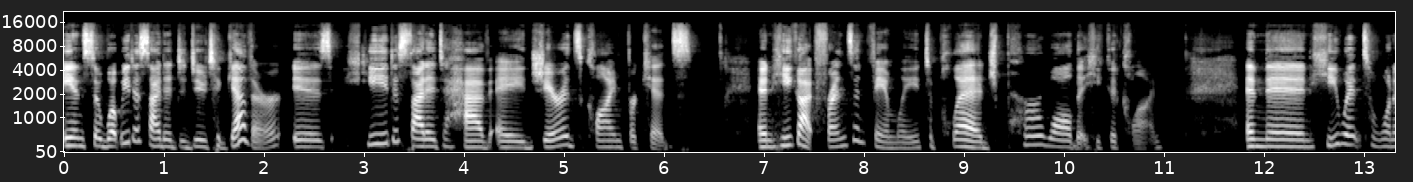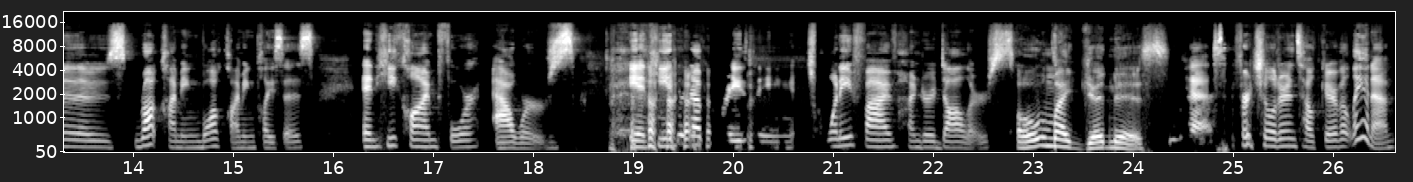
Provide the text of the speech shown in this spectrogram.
And so what we decided to do together is he decided to have a jared's climb for kids. And he got friends and family to pledge per wall that he could climb. And then he went to one of those rock climbing wall climbing places and he climbed for hours. and he ended up raising $2,500. Oh my goodness. Yes, for Children's Healthcare of Atlanta.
